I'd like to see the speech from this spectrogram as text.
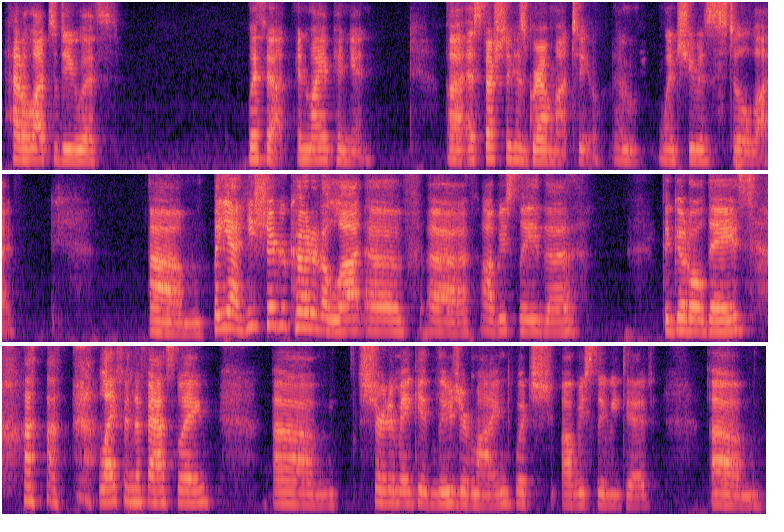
had a lot to do with with that in my opinion uh, especially his grandma too and when she was still alive um, but yeah he sugarcoated a lot of uh, obviously the the good old days, life in the fast lane. Um, sure to make it lose your mind, which obviously we did. Um,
